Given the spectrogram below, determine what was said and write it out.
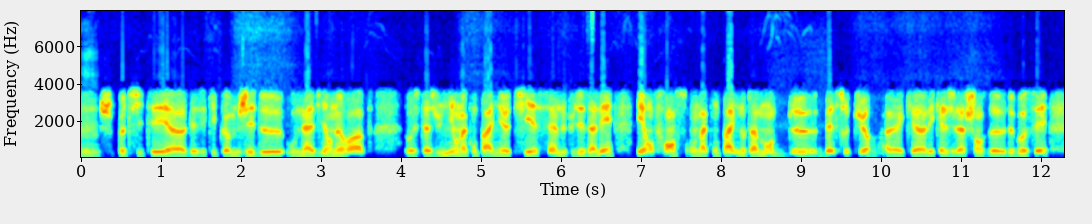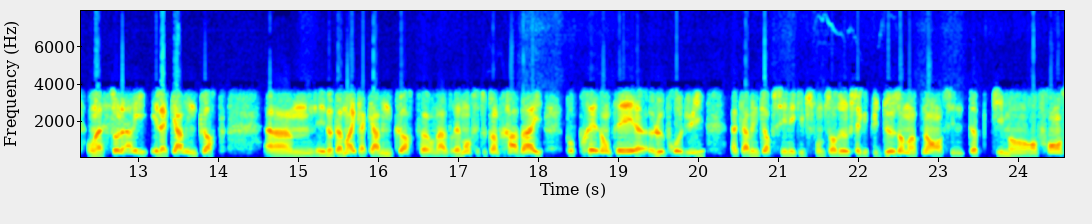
Mhm. Je peux te citer euh, des équipes comme G2 ou Navi en Europe. Aux États-Unis, on accompagne TSM depuis des années. Et en France, on accompagne notamment deux belles structures avec euh, lesquelles j'ai la chance de, de bosser. On a Solari et la Carmine Corp. Euh, et notamment avec la Carmine Corp, on a vraiment fait tout un travail pour présenter euh, le produit. La Carmine Corp, c'est une équipe sponsor de Logitech depuis deux ans maintenant. C'est une top team en, en France.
